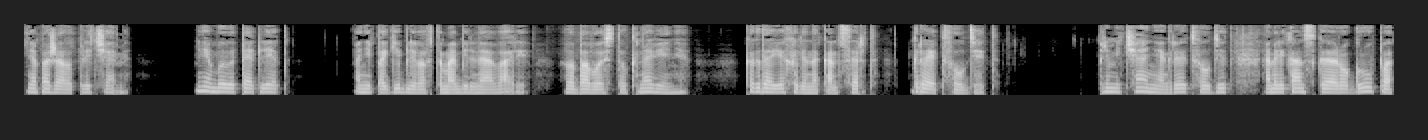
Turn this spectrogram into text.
Я пожала плечами. Мне было пять лет. Они погибли в автомобильной аварии, лобовое столкновение, когда ехали на концерт Grateful Dead. Примечание Grateful Dead — американская рок-группа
